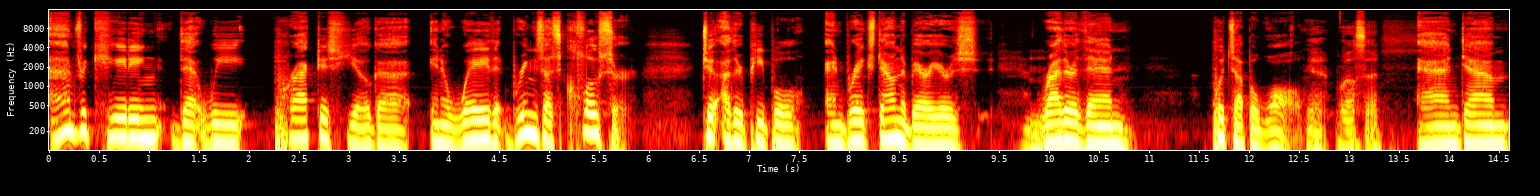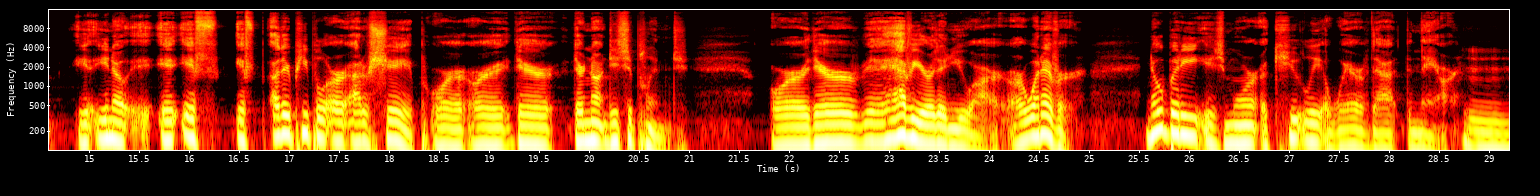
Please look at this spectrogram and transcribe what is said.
advocating that we practice yoga in a way that brings us closer to other people and breaks down the barriers rather than puts up a wall Yeah, well said. and um, you, you know if if other people are out of shape or or they're they're not disciplined or they're heavier than you are or whatever nobody is more acutely aware of that than they are. Hmm.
